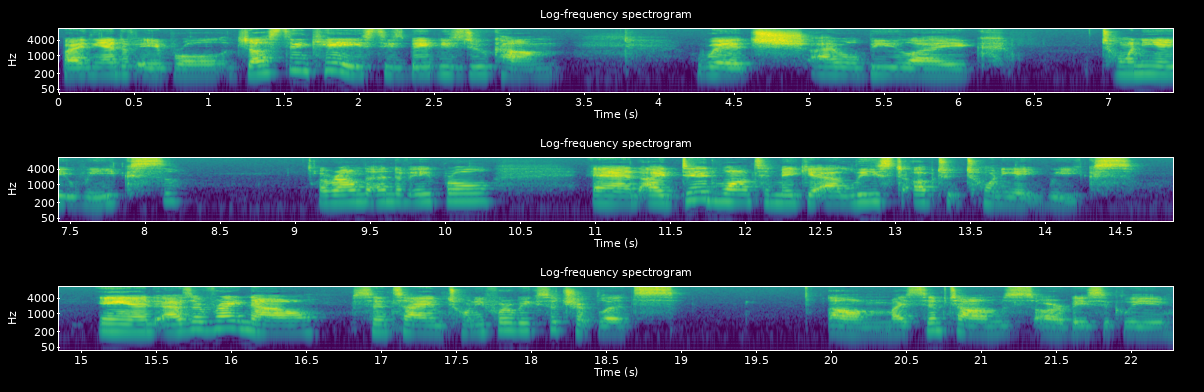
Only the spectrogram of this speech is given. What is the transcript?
by the end of April, just in case these babies do come, which I will be like 28 weeks around the end of April. And I did want to make it at least up to 28 weeks. And as of right now, since I am 24 weeks of triplets, um, my symptoms are basically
